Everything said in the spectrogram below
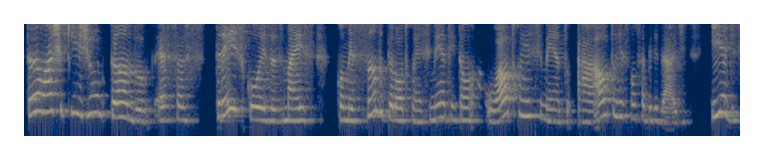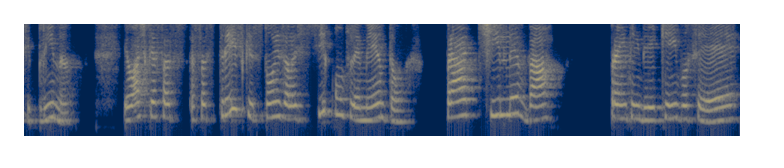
Então, eu acho que juntando essas três coisas, mas começando pelo autoconhecimento, então, o autoconhecimento, a autorresponsabilidade e a disciplina, eu acho que essas, essas três questões, elas se complementam para te levar para entender quem você é,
